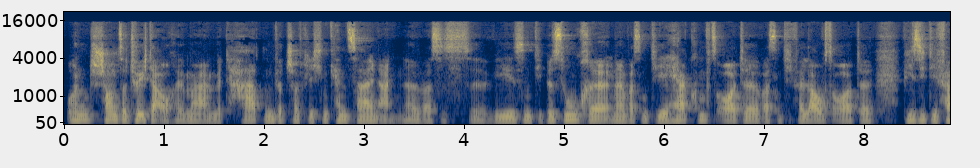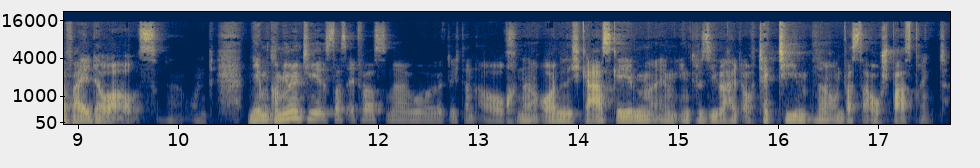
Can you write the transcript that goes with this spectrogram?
und schauen uns natürlich da auch immer mit harten wirtschaftlichen Kennzahlen an. Ne? Was ist, äh, wie sind die Besuche, ne? was sind die Herkunftsorte, was sind die Verlaufsorte, wie sieht die Verweildauer aus? Und neben Community ist das etwas, ne, wo wir wirklich dann auch ne, ordentlich Gas geben, inklusive halt auch Tech-Team ne, und was da auch Spaß bringt.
